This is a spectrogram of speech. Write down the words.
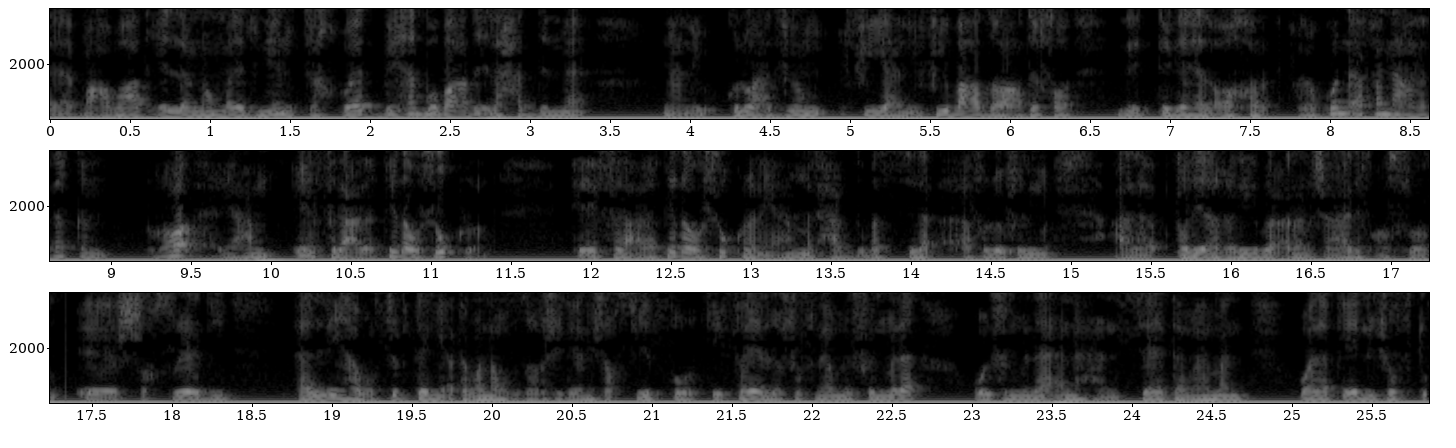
مع بعض إلا إن هما الاثنين كإخوات بيحبوا بعض إلى حد ما. يعني كل واحد فيهم في يعني في بعض العاطفة لاتجاه الآخر. فلو كنا قفلنا على ده كان رائع يا عم. اقفل على كده وشكرا. اقفل على كده وشكرا يا عم الحاج. بس لا قفلوا الفيلم على بطريقة غريبة أنا مش عارف أصلا. إيه الشخصية دي هل ليها مصير تاني؟ أتمنى ما تظهرش تاني شخصية ثور كفايه اللي شفناه من الفيلم ده. والفيلم ده أنا هنساه تماما ولا كأني شفته.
